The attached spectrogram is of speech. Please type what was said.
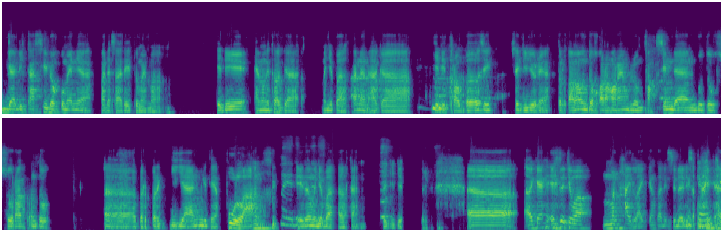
nggak dikasih dokumennya pada saat itu memang. Jadi emang itu agak menyebalkan dan agak jadi trouble sih sejujurnya, terutama untuk orang-orang yang belum vaksin dan butuh surat untuk eh, berpergian gitu ya, pulang Nah, ya, itu menyebalkan sejujurnya. Eh, Oke, itu cuma men-highlight yang tadi sudah disampaikan.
